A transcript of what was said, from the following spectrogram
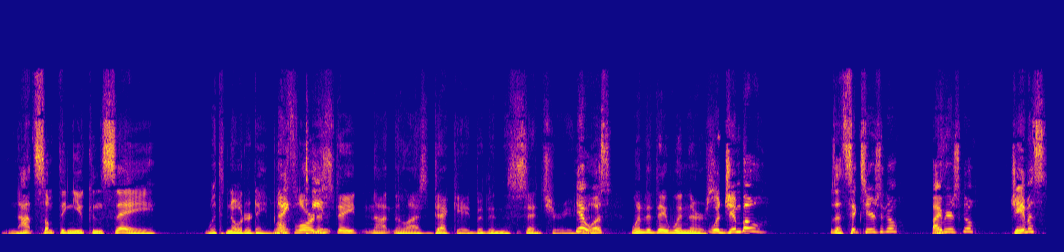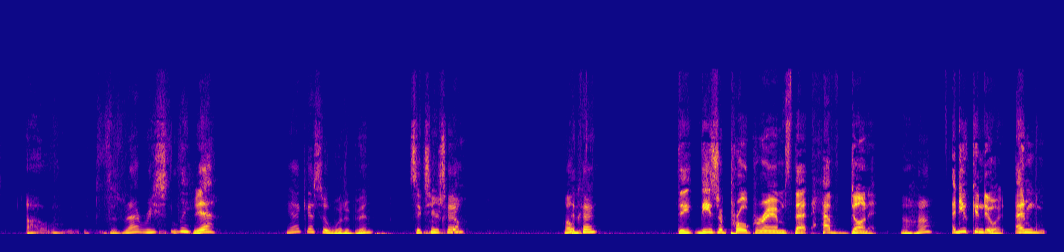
Not something you can say with Notre Dame. Well, 19 Florida State, not in the last decade, but in the century. Yeah, it was. When did they win theirs? With Jimbo? Was that six years ago? Five mm. years ago? Jameis? Oh, was that recently? Yeah. Yeah, I guess it would have been. Six years Okay. ago? Okay. The, these are programs that have done it. Uh huh. And you can do it. And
